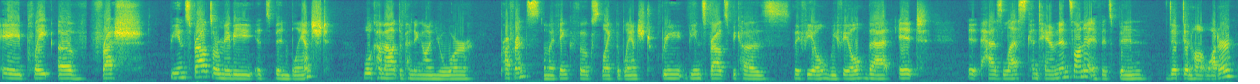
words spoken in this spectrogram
a plate of fresh bean sprouts, or maybe it's been blanched, will come out depending on your preference. Um, I think folks like the blanched bean sprouts because they feel, we feel, that it it has less contaminants on it if it's been dipped in hot water.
